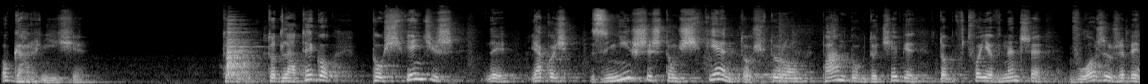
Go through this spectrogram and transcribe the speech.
Ogarnij się. To, to dlatego poświęcisz, y, jakoś zniszczysz tą świętość, którą Pan Bóg do ciebie, to w twoje wnętrze włożył, żeby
